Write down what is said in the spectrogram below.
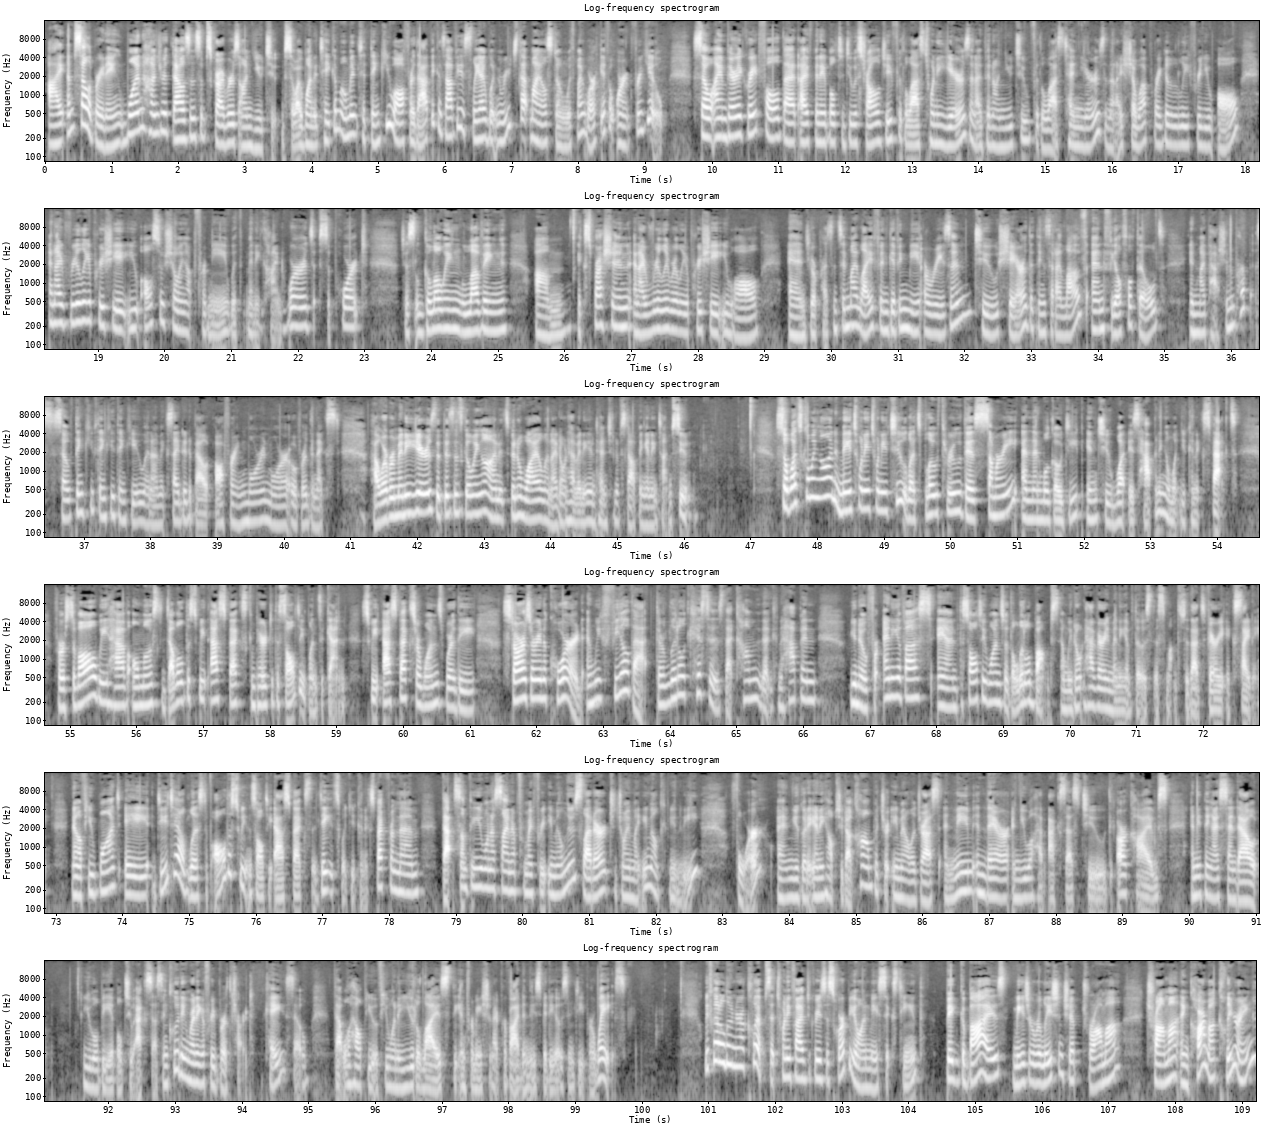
I am celebrating 100,000 subscribers on YouTube. So I want to take a moment to thank you all for that because obviously I wouldn't reach that milestone with my work if it weren't for you. So I am very grateful that I've been able to do astrology for the last 20 years and I've been on YouTube for the last 10 years and that I show up regularly for you all. And I really appreciate you also showing up for me with many kind words of support just glowing, loving um, expression. And I really, really appreciate you all and your presence in my life and giving me a reason to share the things that I love and feel fulfilled in my passion and purpose. So thank you, thank you, thank you. And I'm excited about offering more and more over the next however many years that this is going on. It's been a while and I don't have any intention of stopping anytime soon. So, what's going on in May 2022? Let's blow through this summary and then we'll go deep into what is happening and what you can expect. First of all, we have almost double the sweet aspects compared to the salty ones again. Sweet aspects are ones where the stars are in accord and we feel that. They're little kisses that come, that can happen you know, for any of us. And the salty ones are the little bumps, and we don't have very many of those this month. So that's very exciting. Now, if you want a detailed list of all the sweet and salty aspects, the dates, what you can expect from them, that's something you want to sign up for my free email newsletter to join my email community for. And you go to anniehelpsyou.com, put your email address and name in there, and you will have access to the archives. Anything I send out, you will be able to access, including running a free birth chart. Okay, so that will help you if you want to utilize the information I provide in these videos in deeper ways. We've got a lunar eclipse at 25 degrees of Scorpio on May 16th. Big goodbyes, major relationship drama, trauma, and karma clearing.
